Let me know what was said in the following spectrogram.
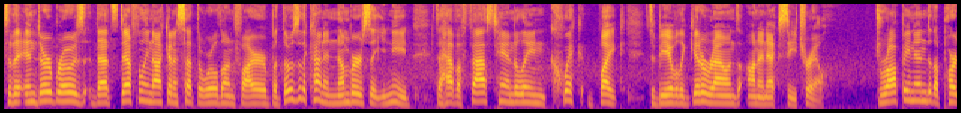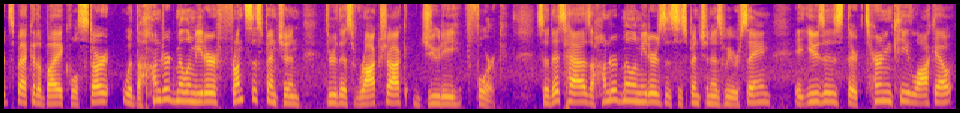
To the Endurbros, that's definitely not going to set the world on fire, but those are the kind of numbers that you need to have a fast handling, quick bike to be able to get around on an XC trail. Dropping into the part spec of the bike, we'll start with the 100 millimeter front suspension through this RockShox Judy fork. So this has 100 millimeters of suspension as we were saying. It uses their turnkey lockout.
